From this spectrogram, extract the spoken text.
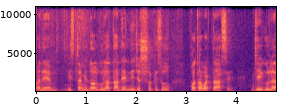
মানে ইসলামী দলগুলা তাদের নিজস্ব কিছু কথাবার্তা আছে যেগুলা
